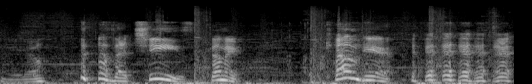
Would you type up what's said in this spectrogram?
There you go. that cheese! Come here! Come here!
